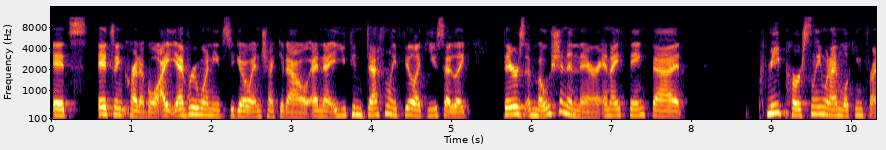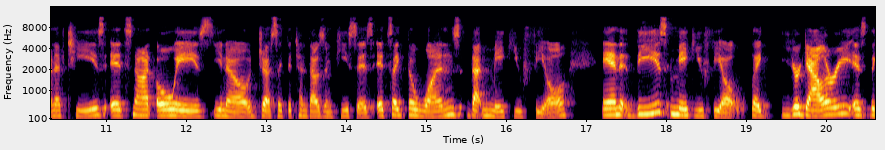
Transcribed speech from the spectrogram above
It's it's incredible. I everyone needs to go and check it out. And you can definitely feel like you said like there's emotion in there. And I think that me personally when I'm looking for NFTs, it's not always, you know, just like the 10,000 pieces. It's like the ones that make you feel and these make you feel like your gallery is the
